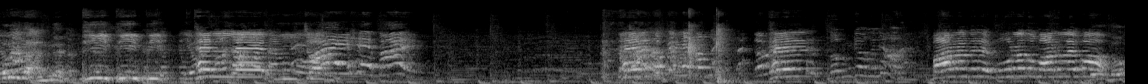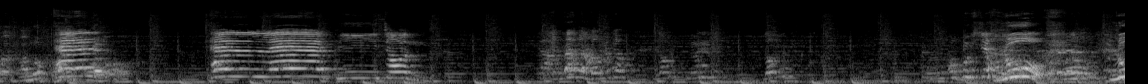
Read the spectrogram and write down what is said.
소리가 안 내. 비, 비, 비. 텔레비전. 말하는 뭐라도 말을 해봐. 너가 안 넣어. 텔. 텔레비전. 야안 되면 넘겨. 넘 넘. 어 씨. 로, 로, 로.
